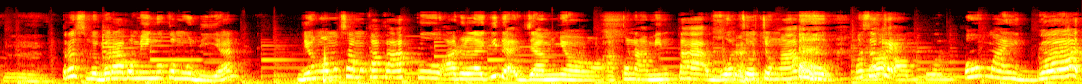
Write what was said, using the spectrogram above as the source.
Hmm. Terus beberapa minggu kemudian dia ngomong sama kakak aku, ada lagi dak jamnya? Aku nak minta buat cocong aku. Masa Ya kayak, ampun. oh my god,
